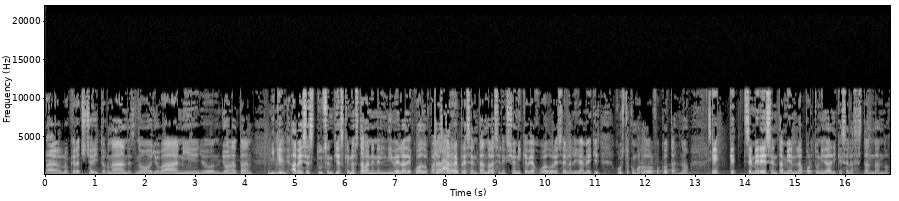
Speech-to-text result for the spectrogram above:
a lo que era Chicharito Hernández, ¿no? Giovanni, Jo- Jonathan y que a veces tú sentías que no estaban en el nivel adecuado para Claro. estar representando a la selección y que había jugadores en la Liga MX justo como Rodolfo Cota, ¿no? Sí. Que, que se merecen también la oportunidad y que se las están dando.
